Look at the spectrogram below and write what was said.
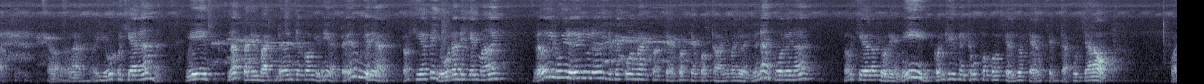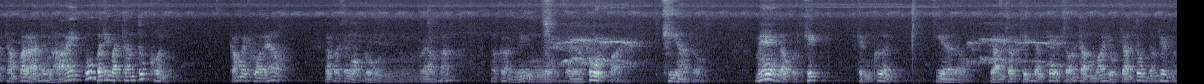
เอาละอยู่เขาเชียร์นะมีนักปฏิบัติเดินจงกรมอยู่เนี่ยเต็มอยู่เนี่ยเขาเชียร์พี่อยู่นะได้ยินไหม เลยลุยเลยลุยเลยอย่าไปกลัวมันความแก่ความเจ็บความตายอย่าไปเลยไม่น่ากลัวเลยนะเอเขาเชียร์เราอยู่นี่มีคนที่ไม่ทุกข์เพราะความเจ็บก็แก่เจ็บแต่พุทธเจ้าวัดธรรมพระหลานทั้งหลาย ผู้ปฏิบัติธรรมทุกคนเขาไม่กลัวแล้วเราก็สงบลงแล้วนะแล้วก็นิ่งลงพูดไปเชียร์เราแม่เราก็คิด ถึงเพื่อนเชียร์เราจานสอนศิลป์อย่างเทศสอนธรรมมาอยู่จานต้มอย่างเทศอยู่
